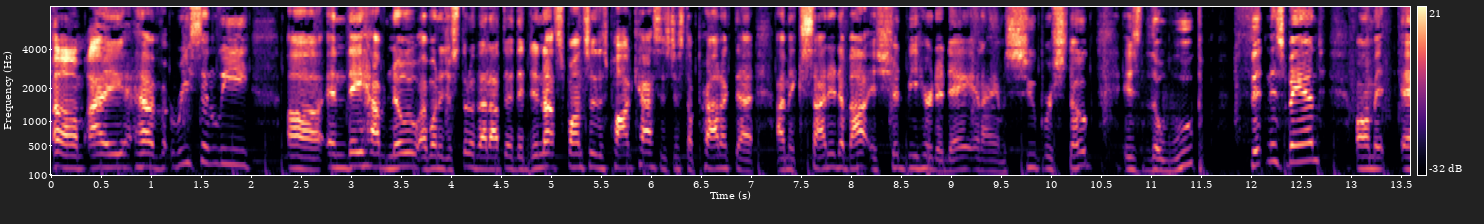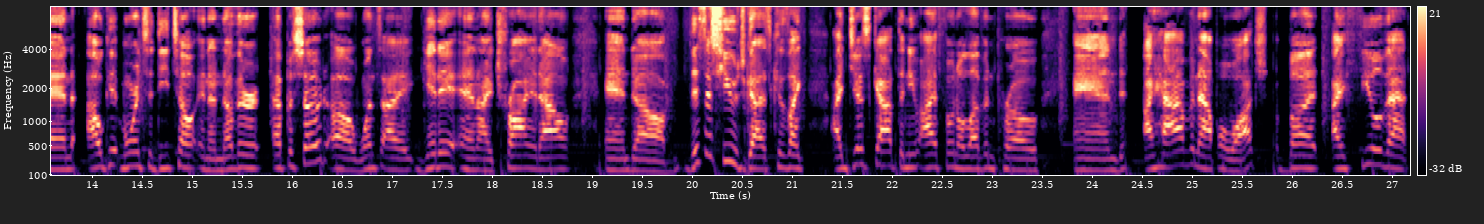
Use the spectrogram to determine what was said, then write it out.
um, I have recently, uh, and they have no, I want to just throw that out there. They did not sponsor this podcast. It's just a product that I'm excited about. It should be here today, and I am super stoked. Is the Whoop fitness band. Um, it, and I'll get more into detail in another episode uh, once I get it and I try it out. And uh, this is huge, guys, because like I just got the new iPhone 11 Pro and I have an Apple Watch, but I feel that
